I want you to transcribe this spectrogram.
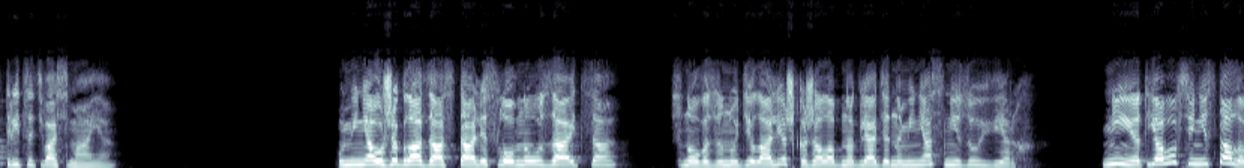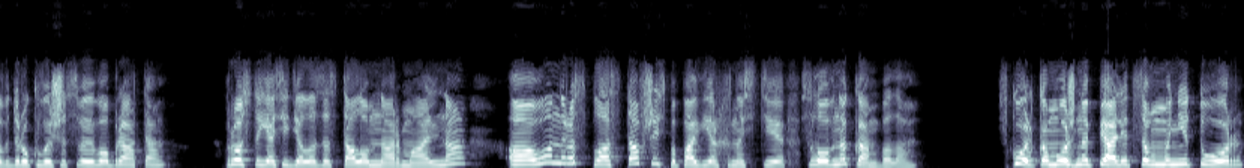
тридцать восьмая «У меня уже глаза стали, словно у зайца!» Снова занудила Олежка, жалобно глядя на меня снизу вверх. «Нет, я вовсе не стала вдруг выше своего брата. Просто я сидела за столом нормально, а он, распластавшись по поверхности, словно камбала. Сколько можно пялиться в монитор?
